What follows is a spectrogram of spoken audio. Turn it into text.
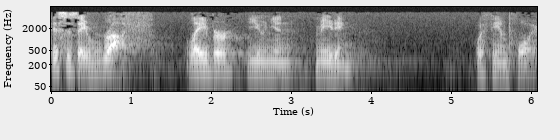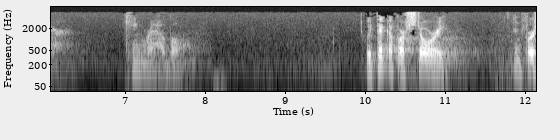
This is a rough labor union meeting with the employer, King Rehoboam. We pick up our story in 1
